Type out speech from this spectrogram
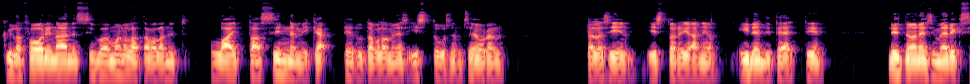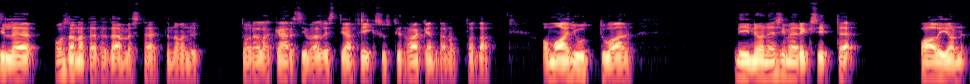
kyllä 49ersin voi monella tavalla nyt laittaa sinne, mikä tietyllä tavalla myös istuu sen seuran tällaisiin historiaan ja identiteettiin. Nyt ne on esimerkiksi sille osana tätä tämmöistä, että ne on nyt todella kärsivällisesti ja fiksusti rakentanut tota omaa juttuaan, niin ne on esimerkiksi sitten paljon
